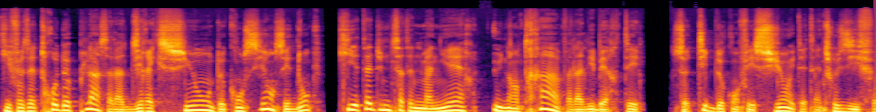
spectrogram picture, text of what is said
qui faisait trop de place à la direction de conscience et donc qui était d'une certaine manière une entrave à la liberté. Ce type de confession était intrusif,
